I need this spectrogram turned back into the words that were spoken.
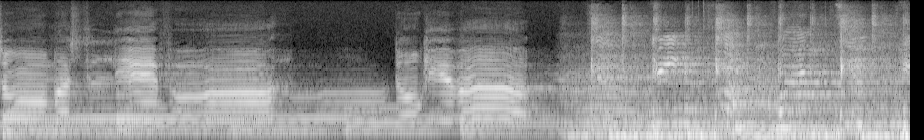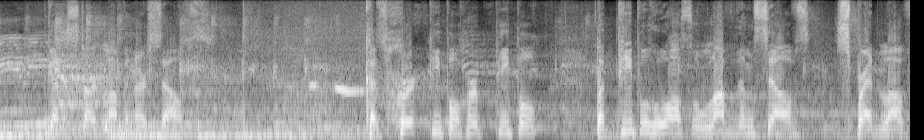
so much to live for. Don't give up. Three, four, one, two, here we We gotta start loving ourselves. Because hurt people hurt people, but people who also love themselves spread love.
